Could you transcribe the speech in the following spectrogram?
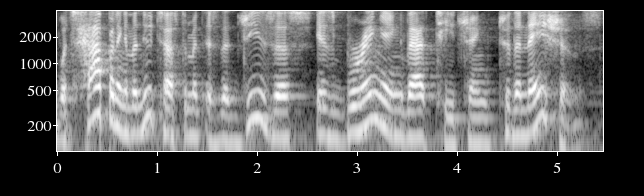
What's happening in the New Testament is that Jesus is bringing that teaching to the nations.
